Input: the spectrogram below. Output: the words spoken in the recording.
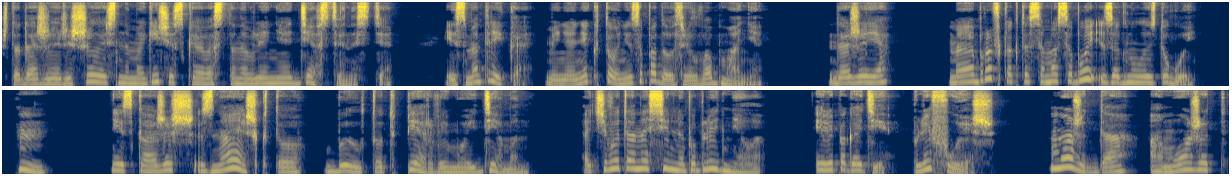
что даже решилась на магическое восстановление девственности. И смотри-ка, меня никто не заподозрил в обмане. Даже я. Моя бровь как-то сама собой изогнулась дугой. Хм, и скажешь, знаешь, кто был тот первый мой демон? Отчего-то она сильно побледнела. Или погоди, блефуешь? Может, да, а может...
